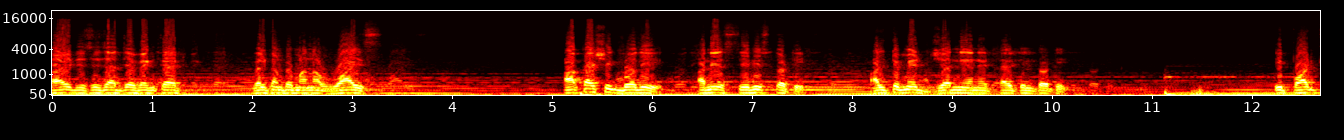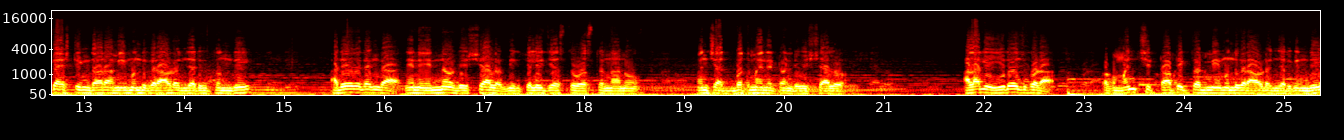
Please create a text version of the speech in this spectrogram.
Hi this is Ajay Venkat welcome to మన వాయిస్ ఆకాశిక్ బోధి అనే సిరీస్ తోటి అల్టిమేట్ జర్నీ అనే టైటిల్ తోటి ఈ పాడ్కాస్టింగ్ ద్వారా మీ ముందుకు రావడం జరుగుతుంది. అదేవిధంగా నేను ఎన్నో విషయాలు మీకు తెలియజేస్తూ వస్తున్నాను. మంచి అద్భుతమైనటువంటి విషయాలు. అలాగే ఈ రోజు కూడా ఒక మంచి టాపిక్ తోటి మీ ముందుకు రావడం జరిగింది.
